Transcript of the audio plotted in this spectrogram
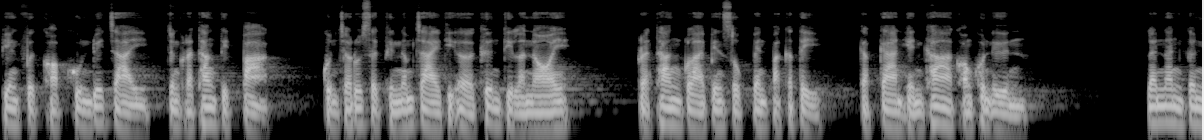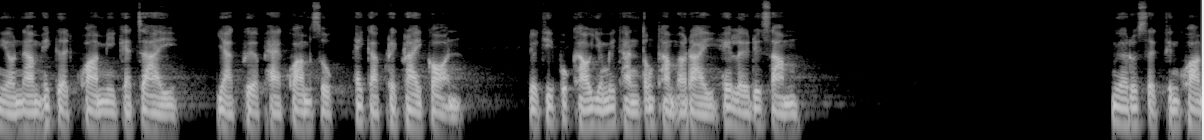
เพียงฝึกขอบคุณด้วยใจจนกระทั่งติดปาก คุณจะรู้สึกถึงน้ำใจที่เอ่อขึ้นทีละน้อย กระทั่งกลายเป็นสุขเป็นปกติกับการเห็นค่าของคนอื่น และนั่นก็เหนี่ยวนำให้เกิดความมีแก่ใจ อยากเผื่อแผ่ความสุขให้กับใครๆก่อน โดยที่พวกเขายังไม่ทันต้องทำอะไรให้เลยด้วยซ้ำเมื่อรู้สึกถึงความ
